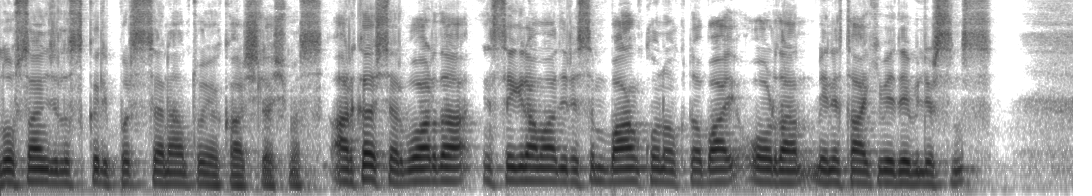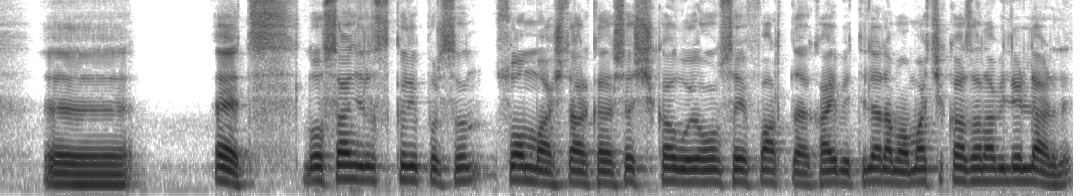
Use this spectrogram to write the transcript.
Los Angeles Clippers San Antonio karşılaşması. Arkadaşlar bu arada Instagram adresim banko.bay oradan beni takip edebilirsiniz. Ee, evet Los Angeles Clippers'ın son maçta arkadaşlar Chicago'yu 10 sayı farkla kaybettiler ama maçı kazanabilirlerdi.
